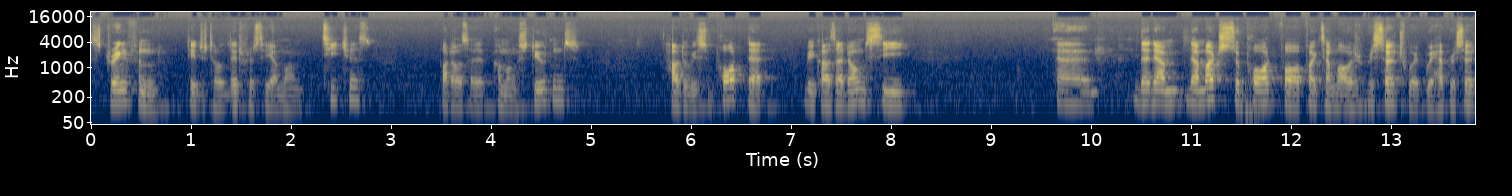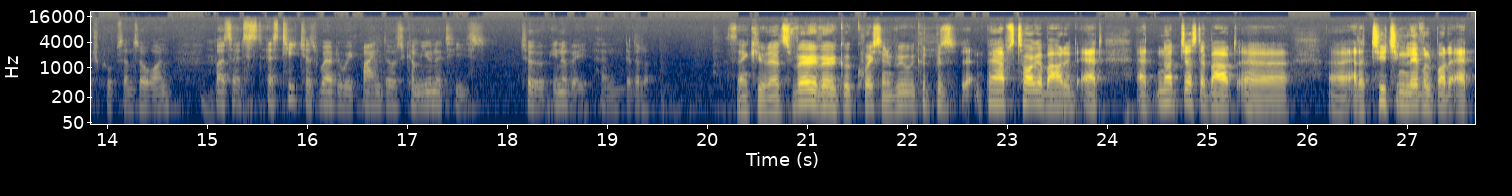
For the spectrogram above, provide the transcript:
strengthen digital literacy among teachers, but also among students? How do we support that? Because I don't see uh, that there, there much support for, for example, our research work. We have research groups and so on. But as, as teachers, where do we find those communities to innovate and develop? Thank you. That's a very, very good question. We, we could pers- perhaps talk about it at, at not just about uh, uh, at a teaching level, but at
